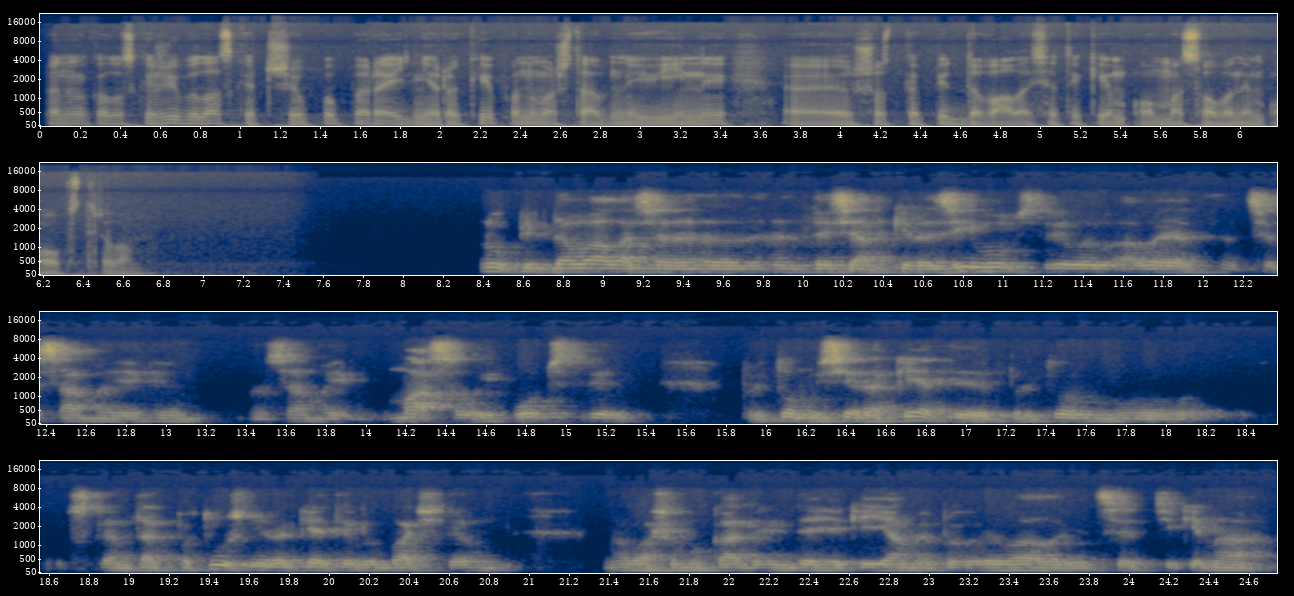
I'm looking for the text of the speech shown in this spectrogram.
Пане Миколо, скажіть, будь ласка, чи в попередні роки повномасштабної війни е, шостка піддавалася таким масованим обстрілам? Ну, піддавалася е, десятки разів обстрілів, але це самий, самий масовий обстріл. При тому всі ракети, при тому, скажімо так, потужні ракети. Ви бачите на вашому кадрі деякі ями повиривали. Це тільки на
